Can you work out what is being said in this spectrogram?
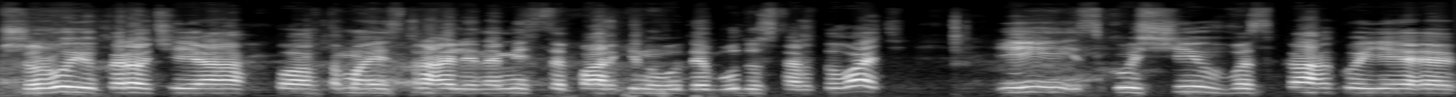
Шурую, коротше, я по автомагістралі на місце паркінгу, де буду стартувати. І з кущів вискакує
